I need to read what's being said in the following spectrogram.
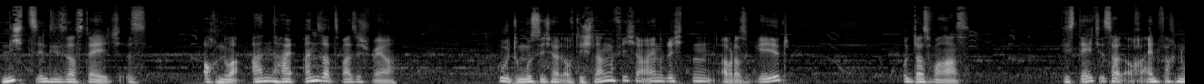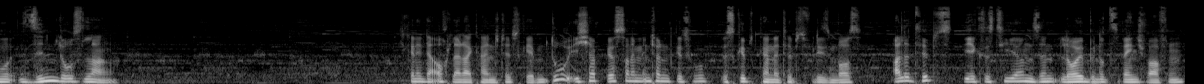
Nichts in dieser Stage ist auch nur ansatzweise schwer. Gut, du musst dich halt auf die Schlangenviecher einrichten, aber das geht. Und das war's. Die Stage ist halt auch einfach nur sinnlos lang. Ich kann dir da auch leider keine Tipps geben. Du, ich habe gestern im Internet gesucht, es gibt keine Tipps für diesen Boss. Alle Tipps, die existieren, sind LOL benutzt Range-Waffen.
